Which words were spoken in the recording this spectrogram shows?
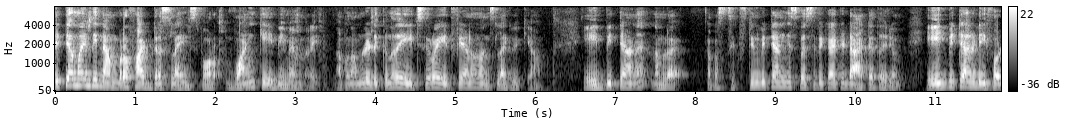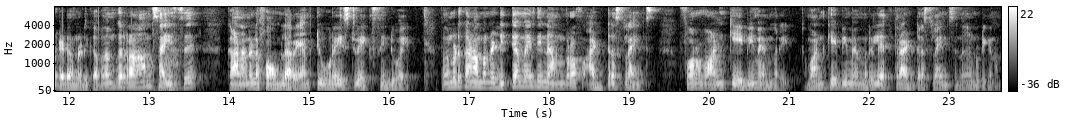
determine the number of address lines for one K B memory അപ്പോൾ നമ്മൾ എടുക്കുന്നത് എയ്റ്റ് സീറോ എയ്റ്റ് ഫൈവ് ആണെന്ന് മനസ്സിലാക്കി വെക്കുക. എയ്റ്റ് ബിറ്റ് ആണ് നമ്മൾ അപ്പോൾ സിക്സ്റ്റീൻ ബിറ്റ് ആണെങ്കിൽ സ്പെസിഫിക് ആയിട്ട് ഡാറ്റ തരും. എയ്റ്റ് ബിറ്റ് ആണ് ഡീഫോൾട്ടായിട്ട് നമ്മൾ എടുക്കുക അപ്പോൾ നമുക്ക് റാം സൈസ് കാണാനുള്ള ഫോമുല അറിയാം. Two raise to X into Y അപ്പോൾ നമ്മൾ കാണാൻ പറഞ്ഞ determine the number of address lines for one K B memory one K B മെമ്മറിയിൽ എത്ര അഡ്രസ് ലൈൻസ് എന്ന് കണ്ടുപിടിക്കണം.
